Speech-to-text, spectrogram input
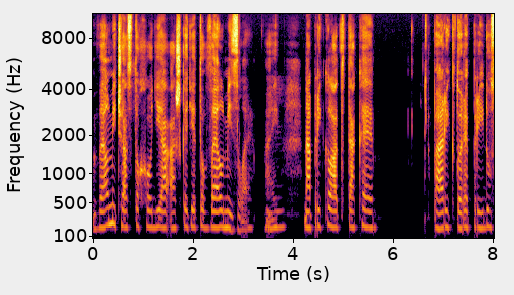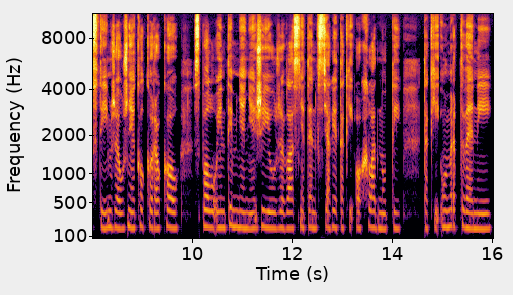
veľmi často chodia, až keď je to veľmi zlé. Hej. Mm-hmm. Napríklad také páry, ktoré prídu s tým, že už niekoľko rokov spolu intimne nežijú, že vlastne ten vzťah je taký ochladnutý, taký umrtvený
